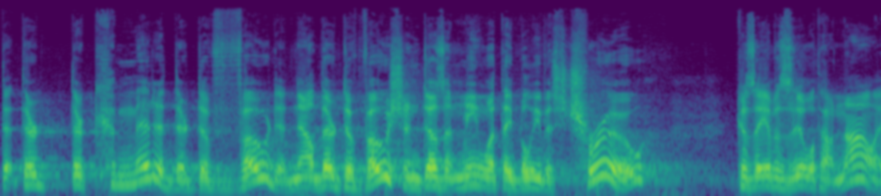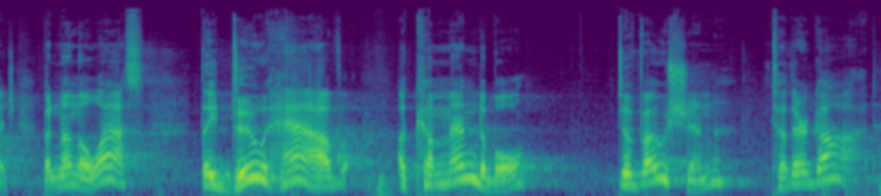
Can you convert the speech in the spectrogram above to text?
that they're, they're committed, they're devoted. Now, their devotion doesn't mean what they believe is true, because they have a zeal without knowledge, but nonetheless, they do have a commendable devotion to their God.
